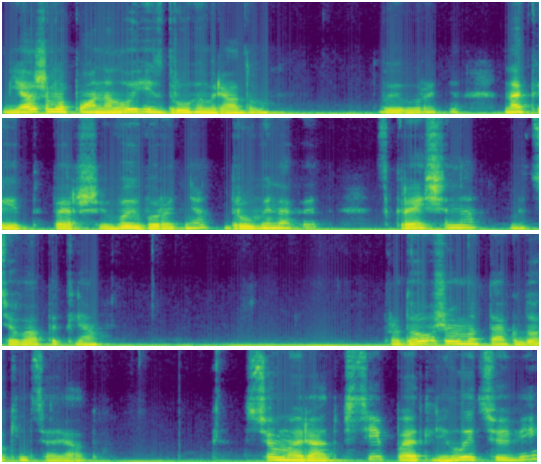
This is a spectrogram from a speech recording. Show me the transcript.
В'яжемо по аналогії з другим рядом. Виворотня. Накид перший виворотня, другий накид, скрещена лицьова петля. Продовжуємо так до кінця ряду. Сьомий ряд всі петлі лицьові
